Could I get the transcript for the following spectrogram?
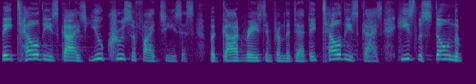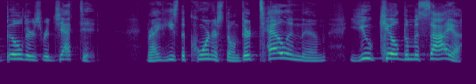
They tell these guys, You crucified Jesus, but God raised him from the dead. They tell these guys, He's the stone the builders rejected, right? He's the cornerstone. They're telling them, You killed the Messiah.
